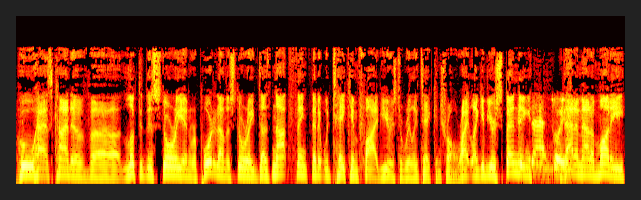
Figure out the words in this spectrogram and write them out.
who has kind of uh, looked at this story and reported on the story does not think that it would take him five years to really take control, right? Like if you're spending exactly. that amount of money,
